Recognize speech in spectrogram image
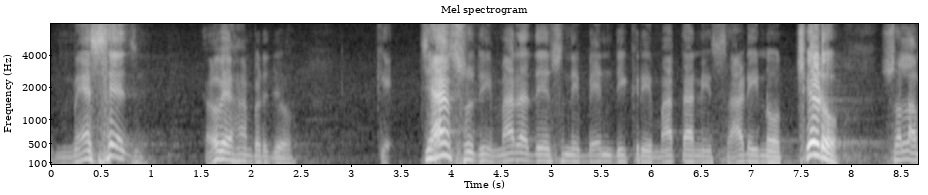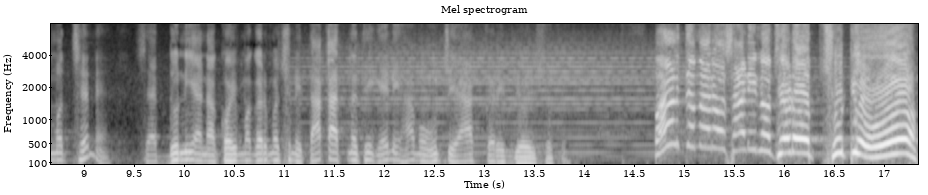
મેસેજ હવે સાંભળજો. જ્યાં સુધી મારા દેશની બેન દીકરી માતાની સાડીનો છેડો સલામત છે ને, સાહેબ, દુનિયાના કોઈ મગરમચ્છની તાકાત નથી કે એની સામે ઊંચી આંખ કરીને જોઈ શકું. પણ તમારો સાડીનો છેડો છૂટ્યો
